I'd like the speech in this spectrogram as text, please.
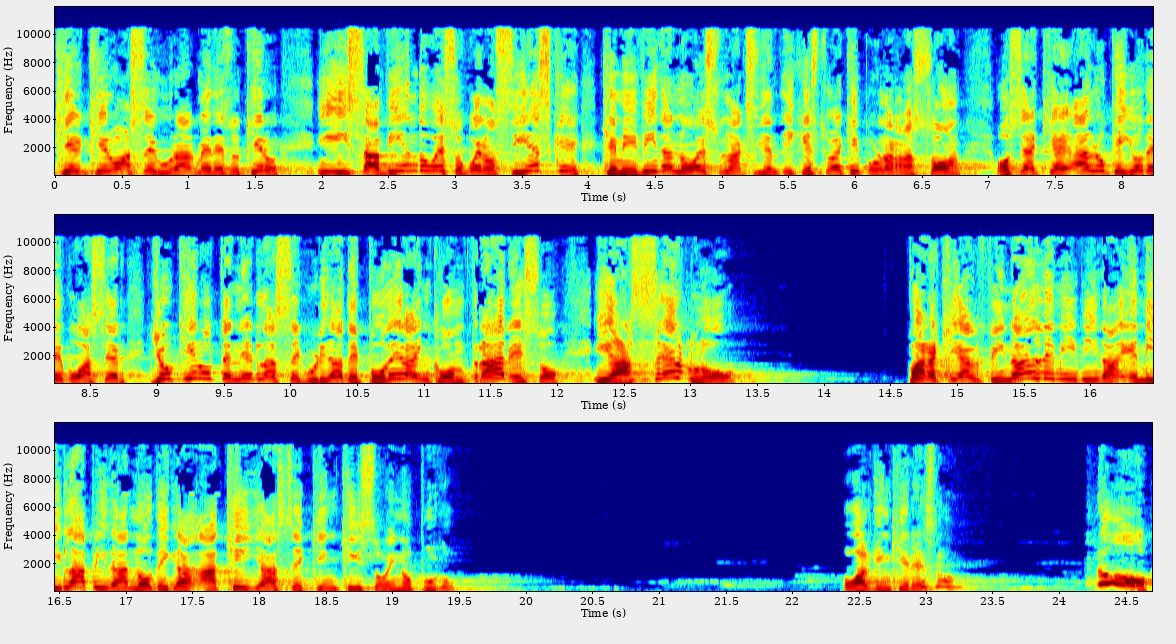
Quiero asegurarme de eso, quiero, y sabiendo eso, bueno, si es que, que, mi vida no es un accidente y que estoy aquí por una razón, o sea que hay algo que yo debo hacer, yo quiero tener la seguridad de poder encontrar eso y hacerlo para que al final de mi vida, en mi lápida, no diga, aquí ya sé quién quiso y no pudo. ¿O alguien quiere eso? No,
